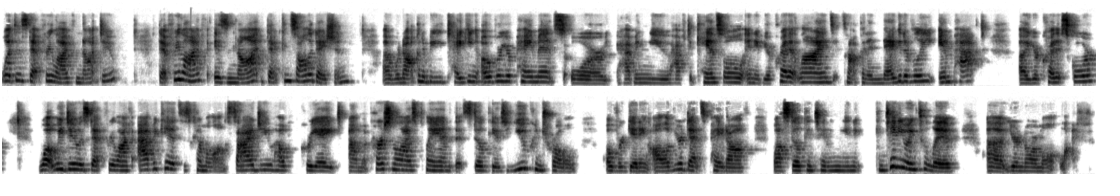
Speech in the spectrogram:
What does Debt Free Life not do? Debt Free Life is not debt consolidation. Uh, we're not going to be taking over your payments or having you have to cancel any of your credit lines. It's not going to negatively impact uh, your credit score. What we do as Debt Free Life advocates is come alongside you, help create um, a personalized plan that still gives you control over getting all of your debts paid off while still continuing, continuing to live uh, your normal life.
